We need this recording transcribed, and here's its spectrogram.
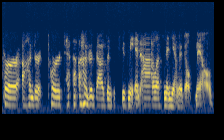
per 100 per 100,000, excuse me, in adolescent and young adult males.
